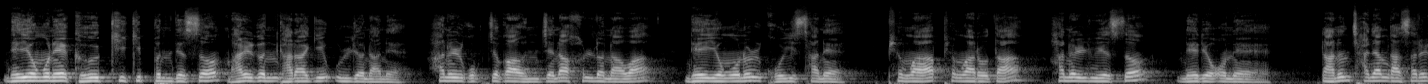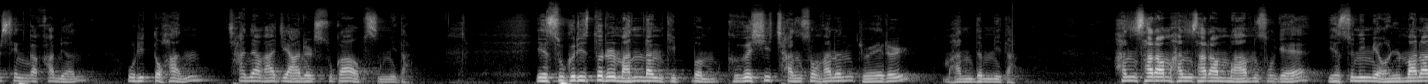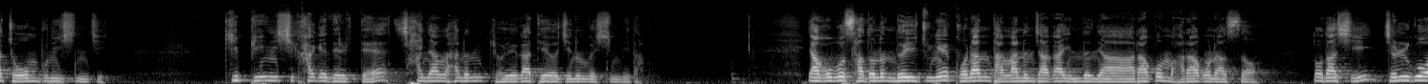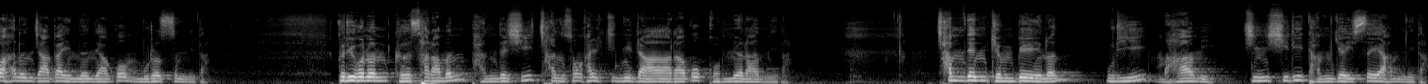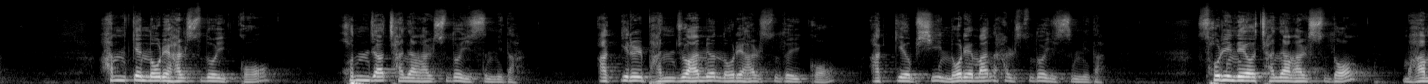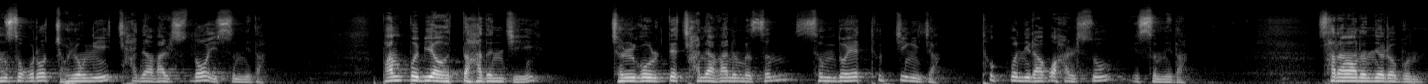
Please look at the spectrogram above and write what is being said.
내 영혼의 극히 깊은 데서 맑은 가락이 울려나네 하늘 곡저가 언제나 흘러나와 내 영혼을 고이 사네 평화 평화로다 하늘 위에서 내려오네 라는 찬양 가사를 생각하면 우리 또한 찬양하지 않을 수가 없습니다. 예수 그리스도를 만난 기쁨 그것이 찬송하는 교회를 만듭니다. 한 사람 한 사람 마음속에 예수님이 얼마나 좋은 분이신지 깊이 인식하게 될 때 찬양하는 교회가 되어지는 것입니다. 야고보 사도는 너희 중에 고난 당하는 자가 있느냐라고 말하고 나서 또다시 즐거워하는 자가 있느냐고 물었습니다. 그리고는 그 사람은 반드시 찬송할지니라 라고 권면합니다. 참된 경배에는 우리 마음이 진실이 담겨 있어야 합니다. 함께 노래할 수도 있고 혼자 찬양할 수도 있습니다. 악기를 반주하며 노래할 수도 있고 악기 없이 노래만 할 수도 있습니다. 소리내어 찬양할 수도 마음속으로 조용히 찬양할 수도 있습니다. 방법이 어떠하든지 즐거울 때 찬양하는 것은 성도의 특징이자 특권이라고 할 수 있습니다. 사랑하는 여러분,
